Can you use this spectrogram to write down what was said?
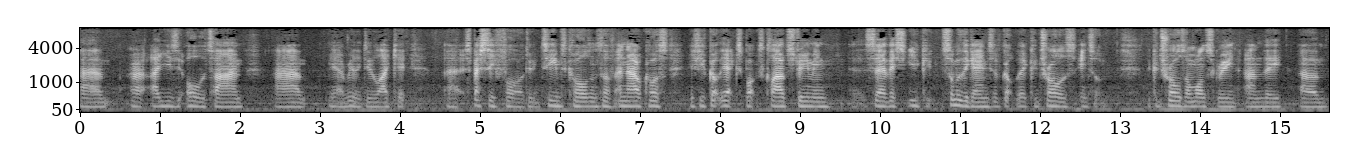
Um, I, I use it all the time. Um, yeah, I really do like it uh, especially for doing Teams calls and stuff. And now, of course, if you've got the Xbox cloud streaming uh, service, you can, some of the games have got the controllers in the controls on one screen and the um,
